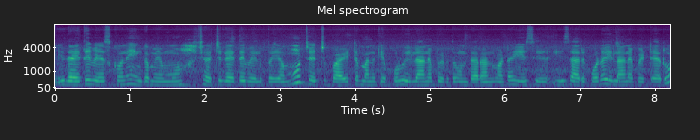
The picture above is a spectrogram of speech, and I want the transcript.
ఇదైతే వేసుకొని ఇంకా మేము చర్చికి అయితే వెళ్ళిపోయాము. చర్చ్ బయట మనకి ఎప్పుడు ఇలానే పెడుతూ ఉంటారనమాట ఈ ఈసారి కూడా ఇలానే పెట్టారు.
